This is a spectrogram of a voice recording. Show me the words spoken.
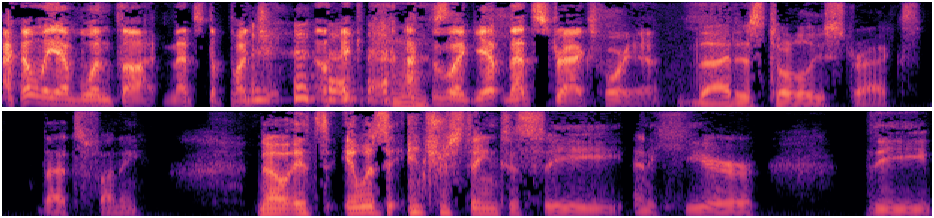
i only have one thought and that's to punch it like i Mm. was like yep that's strax for you That is totally Strax. That's funny. No, it's it was interesting to see and hear the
